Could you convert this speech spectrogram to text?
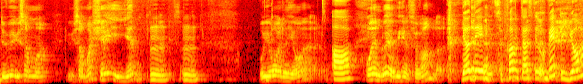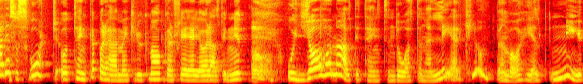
du är ju samma, du är ju samma tjej egentligen. liksom. Och jag är den jag är. Ja. Och ändå är vi helt förvandlade. Ja, det är så fantastiskt. Och vet du, jag hade så svårt att tänka på det här med krukmakaren, sker jag gör allting nytt. Ja. Och jag har nog alltid tänkt ändå att den här lerklumpen var helt ny.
